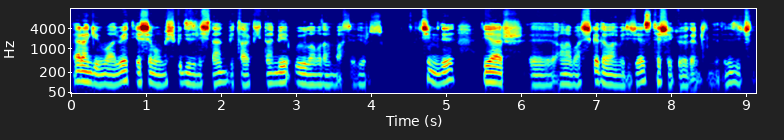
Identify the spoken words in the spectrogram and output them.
herhangi bir mağlubiyet yaşamamış bir dizilişten, bir taktikten, bir uygulamadan bahsediyoruz. Şimdi diğer e, ana başlığa devam edeceğiz. Teşekkür ederim dinlediğiniz için.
